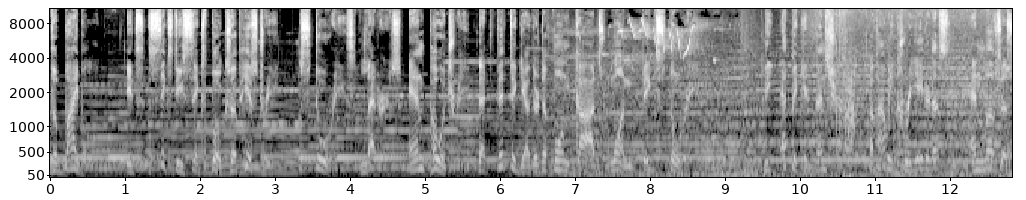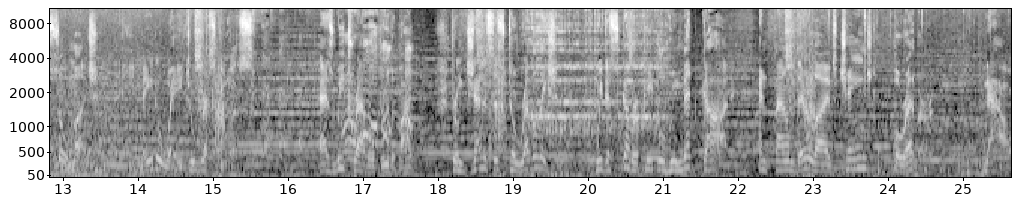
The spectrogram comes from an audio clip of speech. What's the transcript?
The Bible. It's 66 books of history, stories, letters, and poetry that fit together to form God's one big story. The epic adventure of how He created us and loves us so much that He made a way to rescue us. As we travel through the Bible, from Genesis to Revelation, we discover people who met God and found their lives changed forever. Now,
